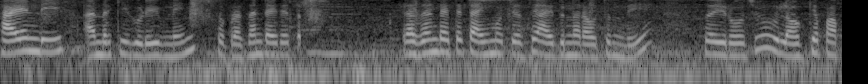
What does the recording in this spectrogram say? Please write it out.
హాయ్ అండి అందరికీ గుడ్ ఈవినింగ్. సో ప్రజెంట్ అయితే ప్రజెంట్ అయితే టైం వచ్చేసి ఐదున్నర అవుతుంది. సో ఈరోజు లౌక్య పాప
